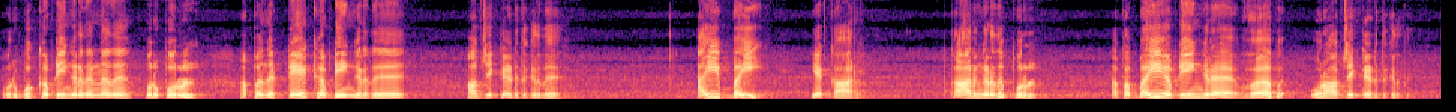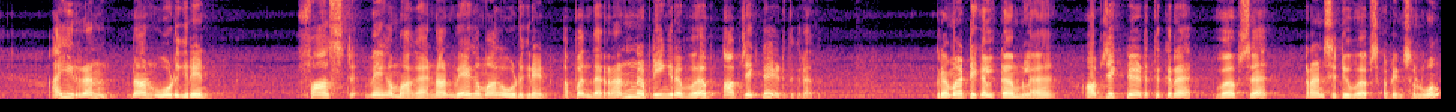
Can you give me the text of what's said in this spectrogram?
ஒரு புக் அப்படிங்கிறது என்னது? ஒரு பொருள். அப்போ இந்த டேக் அப்படிங்கிறது ஆப்ஜெக்டை எடுத்துக்கிறது. ஐ பை எ கார் காருங்கிறது பொருள். அப்போ பை அப்படிங்கிற வேர்ப் ஒரு ஆப்ஜெக்ட் எடுத்துக்கிறது. ஐ ரன் நான் ஓடுகிறேன். ஃபாஸ்ட் வேகமாக நான் வேகமாக ஓடுகிறேன். அப்போ இந்த ரன் அப்படிங்கிற வேர்ப் ஆப்ஜெக்டை எடுத்துக்கிறது. கிராமட்டிக்கல் டேர்மில் ஆப்ஜெக்டை எடுத்துக்கிற வேர்ப்ஸை டிரான்சிட்டிவ் வேர்ப்ஸ் அப்படின்னு சொல்லுவோம்.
